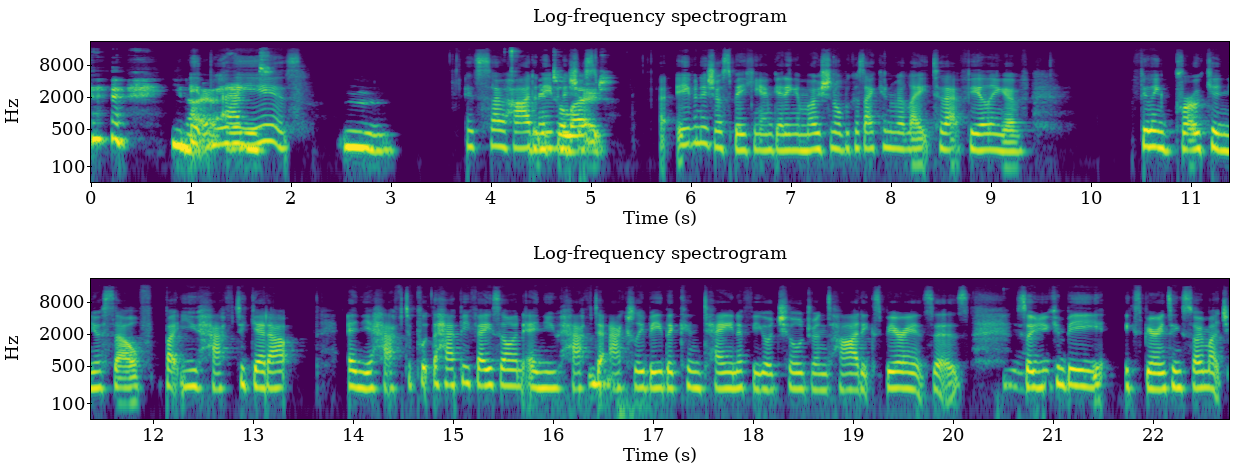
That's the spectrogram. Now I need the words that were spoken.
you know. It really and, is. Mm, it's so hard, and even as, you're, even as you're speaking, I'm getting emotional because I can relate to that feeling of feeling broken yourself, but you have to get up and you have to put the happy face on and you have to mm-hmm. actually be the container for your children's hard experiences. Yeah. So you can be experiencing so much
